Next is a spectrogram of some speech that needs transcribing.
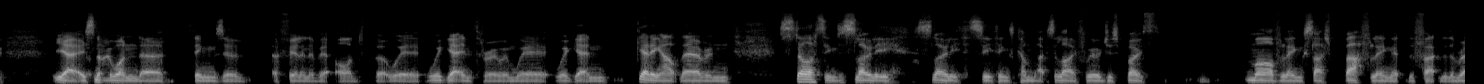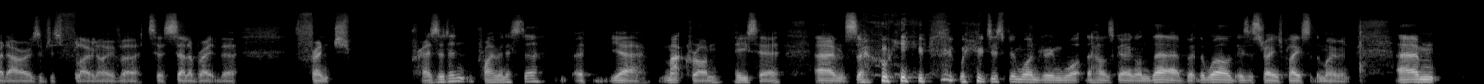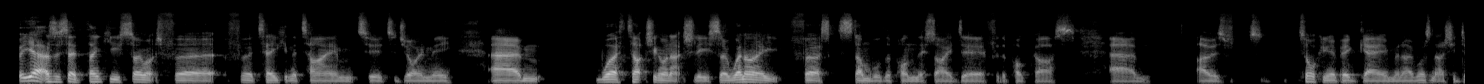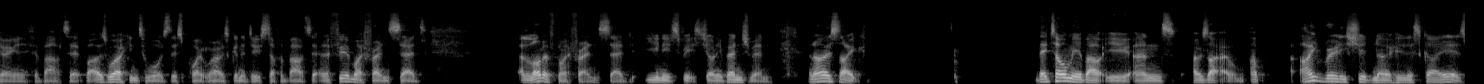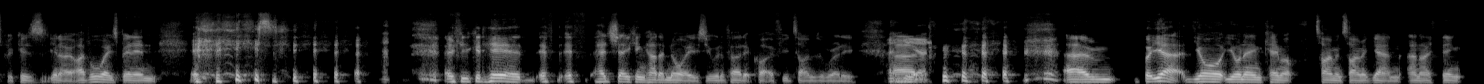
yeah, it's no wonder things are, are feeling a bit odd, but we're we're getting through and we're we're getting getting out there and starting to slowly slowly see things come back to life. We were just both marveling slash baffling at the fact that the Red Arrows have just flown over to celebrate the French president, prime minister. Uh, yeah, Macron, he's here. Um, so we, we've just been wondering what the hell's going on there. But the world is a strange place at the moment. Um, but yeah, as I said, thank you so much for for taking the time to to join me. Um, worth touching on actually. So when I first stumbled upon this idea for the podcast, um, I was talking a big game and I wasn't actually doing anything about it. But I was working towards this point where I was going to do stuff about it. And a few of my friends said, a lot of my friends said, you need to speak to Jonny Benjamin. And I was like, they told me about you. And I was like, oh, um, I really should know who this guy is because, you know, I've always been in. if you could hear if if head shaking had a noise you would have heard it quite a few times already. Um, yeah. um, but yeah your your name came up time and time again and i think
